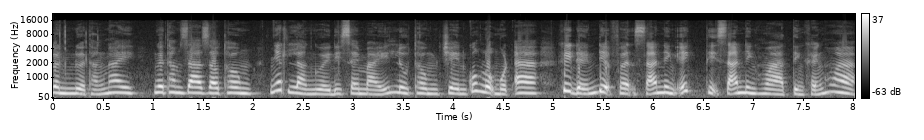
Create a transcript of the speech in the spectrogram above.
Gần nửa tháng nay, người tham gia giao thông, nhất là người đi xe máy lưu thông trên quốc lộ 1A khi đến địa phận xã Ninh Ích, thị xã Ninh Hòa, tỉnh Khánh Hòa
